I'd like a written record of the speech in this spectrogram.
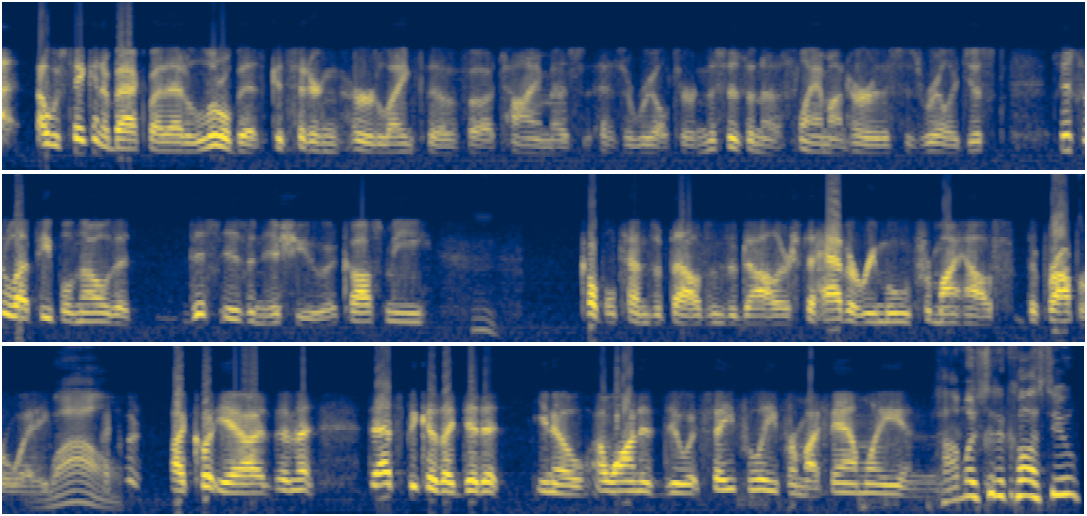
I, I was taken aback by that a little bit, considering her length of uh, time as as a realtor. And this isn't a slam on her. This is really just just to let people know that this is an issue. It cost me a couple tens of thousands of dollars to have it removed from my house the proper way. Wow. I could, I could yeah, and that that's because I did it. You know, I wanted to do it safely for my family, and How much did it cost you?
